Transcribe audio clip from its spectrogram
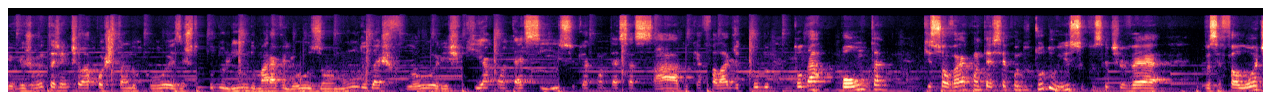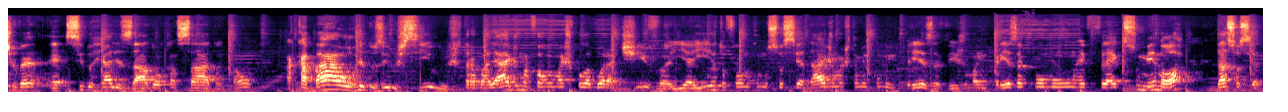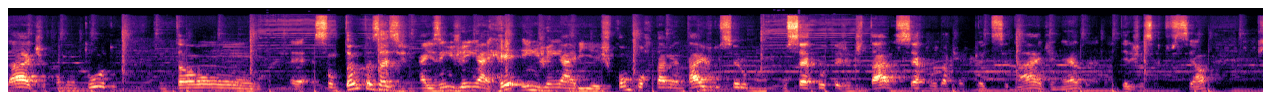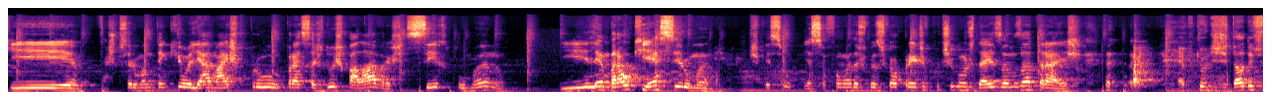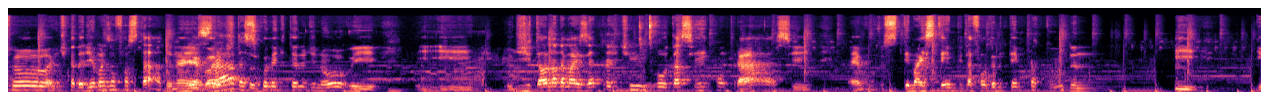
Eu vejo muita gente lá postando coisas, tudo lindo, maravilhoso, o mundo das flores, que acontece isso, que acontece assado, quer falar de tudo, toda a ponta que só vai acontecer quando tudo isso que você tiver, que você falou, tiver é, sido realizado, alcançado. Então, acabar ou reduzir os silos, trabalhar de uma forma mais colaborativa. E aí eu estou falando como sociedade, mas também como empresa. Vejo uma empresa como um reflexo menor da sociedade como um todo. Então, é, são tantas as, as reengenharias comportamentais do ser humano no século que a gente está, no século da complexidade, né, da inteligência artificial, que acho que o ser humano tem que olhar mais para essas duas palavras, ser humano, e lembrar o que é ser humano. Esqueceu. E essa foi uma das coisas que eu aprendi contigo uns 10 anos atrás. É porque o digital deixou a gente cada dia mais afastado, né? Exato. E agora a gente está se conectando de novo. E, e, e, o digital nada mais é para a gente voltar a se reencontrar, se, é, ter mais tempo. E tá faltando tempo para tudo. Né? E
